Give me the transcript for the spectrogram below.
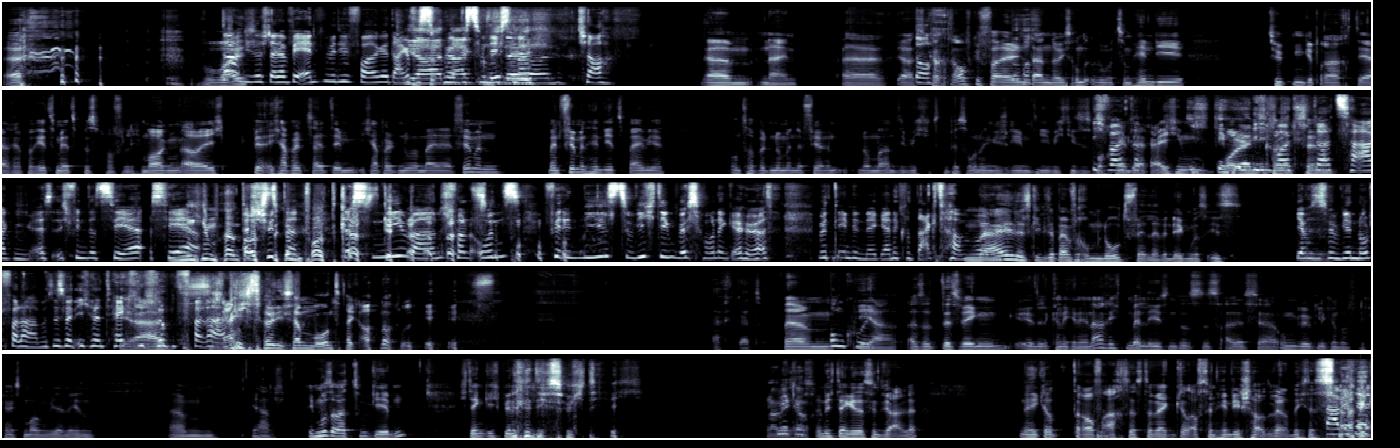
Äh, wo Da war an ich? dieser Stelle beenden wir die Folge. Danke fürs ja, Zuhören. danke. Bis zum nächsten Mal. Mal. Ciao. Ähm, nein. Äh, ja, ist Doch. gerade draufgefallen, Doch. dann habe ich es rüber zum Handy. Typen gebracht, der repariert es mir jetzt bis hoffentlich morgen, aber ich bin, ich habe halt seitdem, ich habe halt nur meine Firmen, mein Firmenhandy jetzt bei mir und habe halt nur meine Firmennummer an die wichtigsten Personen geschrieben, die mich dieses wollte Wochenende grad- erreichen wollen Ich wollte gerade sagen, es, ich finde das sehr, sehr Niemand aus dem erschütternd, Podcast dass niemand von uns für den Nils zu wichtigen Personen gehört, mit denen er gerne Kontakt haben wollen Nein, es ging dabei einfach um Notfälle, wenn irgendwas ist. Ja, was ist, wenn wir einen Notfall haben? Was ist, wenn ich einen technischen Ja, das Notfall habe? reicht, wenn ich es am Montag auch noch lese. Ach Gott. Ähm, Uncool. Ja, also deswegen äh, kann ich keine Nachrichten mehr lesen. Das ist alles sehr unglücklich und hoffentlich kann ich es morgen wieder lesen. Ähm, ja, ich muss aber zugeben, ich denke, ich bin handysüchtig. Glaube ich auch. Und ich denke, das sind wir alle. Wenn ich gerade darauf achte, dass der Werk gerade auf sein Handy schaut, während ich das Da sage.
